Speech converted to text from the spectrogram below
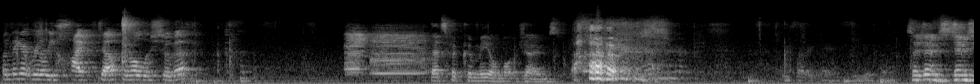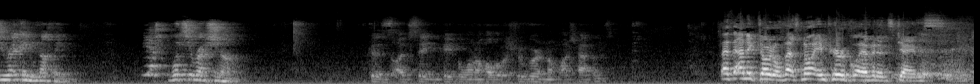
When they get really hyped up with all the sugar. that's for Camille, not James. So James, James, you reckon nothing? Yeah. What's your rationale? Because I've seen people on a whole lot of sugar and not much happens. That's anecdotal. That's not empirical evidence, James.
